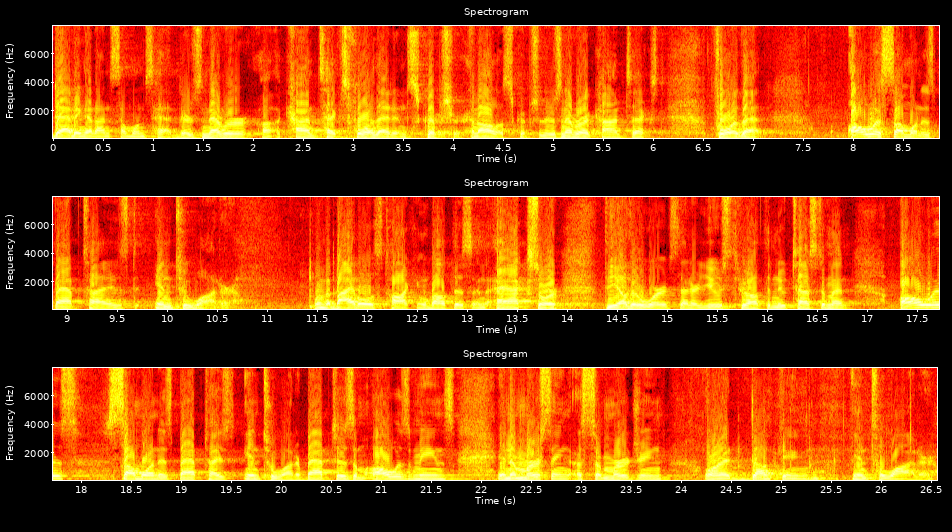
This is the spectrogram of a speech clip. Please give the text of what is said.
dabbing it on someone's head. There's never a context for that in Scripture, in all of Scripture. There's never a context for that. Always someone is baptized into water. When the Bible is talking about this in Acts or the other words that are used throughout the New Testament, always someone is baptized into water. Baptism always means an immersing, a submerging, or a dunking into water.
